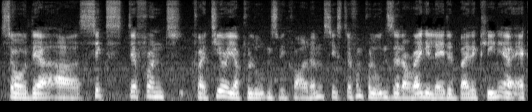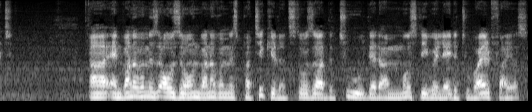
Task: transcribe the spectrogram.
So there are six different criteria pollutants, we call them, six different pollutants that are regulated by the Clean Air Act. Uh, and one of them is ozone, one of them is particulates. Those are the two that are mostly related to wildfires.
